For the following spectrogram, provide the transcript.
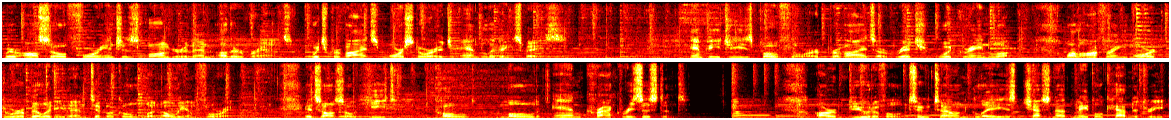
We're also 4 inches longer than other brands, which provides more storage and living space. MPG's Beauflor provides a rich wood grain look while offering more durability than typical linoleum flooring. It's also heat, cold, mold, and crack resistant. Our beautiful two-tone glazed chestnut maple cabinetry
